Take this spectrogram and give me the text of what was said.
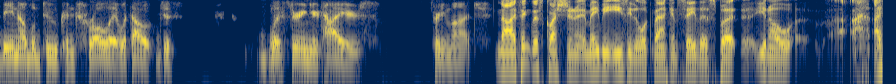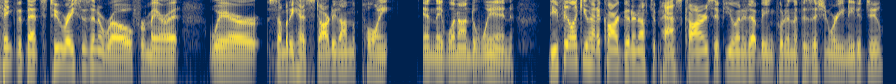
being able to control it without just blistering your tires, pretty much. Now, I think this question, it may be easy to look back and say this, but, uh, you know, I think that that's two races in a row for Merritt where somebody has started on the point and they went on to win. Do you feel like you had a car good enough to pass cars if you ended up being put in the position where you needed to?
